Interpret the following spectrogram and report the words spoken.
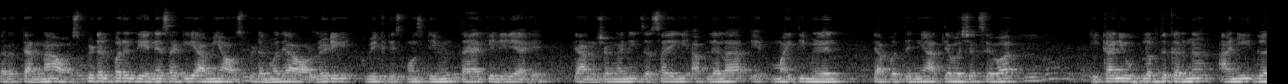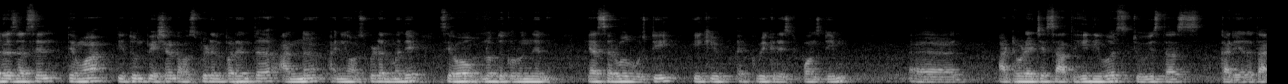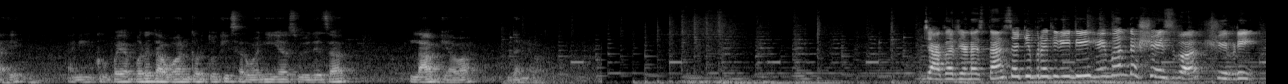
तर त्यांना हॉस्पिटलपर्यंत येण्यासाठी आम्ही हॉस्पिटलमध्ये ऑलरेडी क्विक रिस्पॉन्स टीम तयार केलेली आहे. त्या अनुषंगाने जसाही आपल्याला ए- माहिती मिळेल त्या पद्धतीने अत्यावश्यक सेवा ठिकाणी उपलब्ध करणं आणि गरज असेल तेव्हा तिथून पेशंट हॉस्पिटलपर्यंत आणणं आणि हॉस्पिटलमध्ये सेवा उपलब्ध करून देणं. या सर्व गोष्टी ही क्वि क्विक रिस्पॉन्स टीम आठवड्याचे सातही दिवस चोवीस तास कार्यरत आहे. आणि कृपया परत आवाहन करतो की सर्वांनी या सुविधेचा लाभ घ्यावा. धन्यवाद. जागर जनस्थानसाठी प्रतिनिधी हेमंत शेजवर शिवडी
